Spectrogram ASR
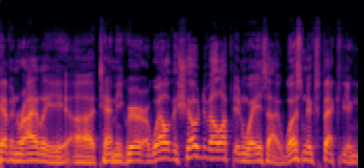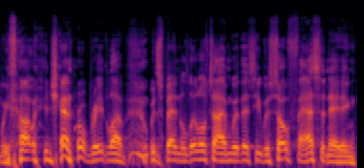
Kevin Riley, uh, Tammy Greer. Well, the show developed in ways I wasn't expecting. We thought General Breedlove would spend a little time with us. He was so fascinating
